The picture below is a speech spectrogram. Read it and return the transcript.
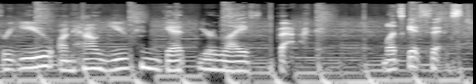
for you on how you can get your life back. Let's get fixed.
